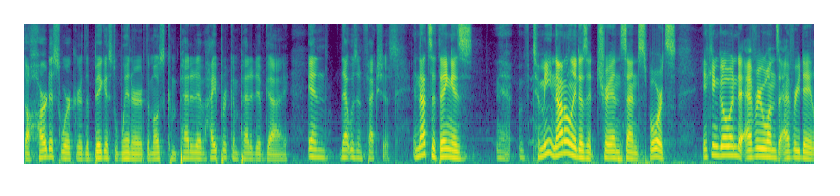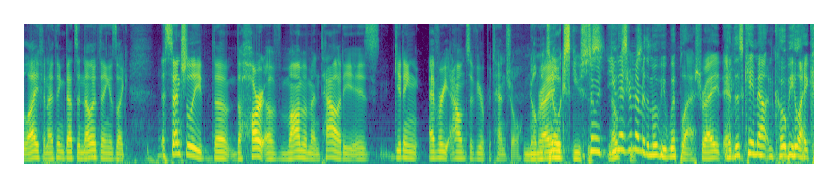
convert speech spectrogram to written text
the hardest worker, the biggest winner, the most competitive, hyper competitive guy, and that was infectious. And that's the thing is, to me, not only does it transcend sports, it can go into everyone's everyday life. And I think that's another thing is like, essentially the the heart of Mamba mentality is getting every ounce of your potential. No, right? no excuses. So No you guys excuses. remember the movie Whiplash, right? And this came out, and Kobe like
